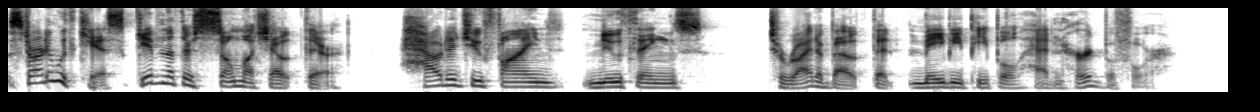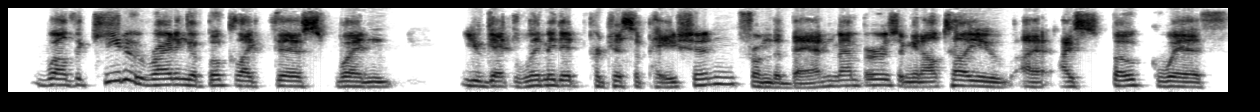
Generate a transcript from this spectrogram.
Starting with Kiss, given that there's so much out there, how did you find new things to write about that maybe people hadn't heard before? Well, the key to writing a book like this when you get limited participation from the band members. I mean, I'll tell you, I, I spoke with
